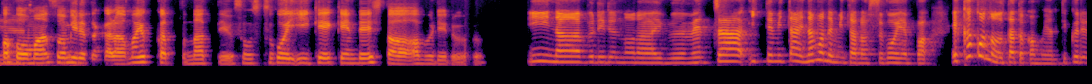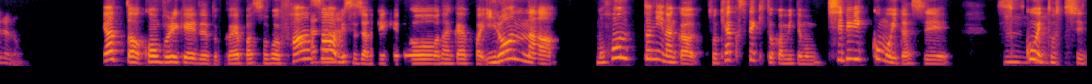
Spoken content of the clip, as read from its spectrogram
パフォーマンスを見れたから、まあよかったなっていうそうすごいいい経験でしたアブリル。いいな、アブリルのライブ。めっちゃ行ってみたい。生で見たらすごいやっぱ、え、過去の歌とかもやってくれるの？やった Complicated とかやっぱすごいファンサービスじゃないけどなんかやっぱいろんなもう本当になんかその客席とか見てもちびっ子もいたしすっごい年いっ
